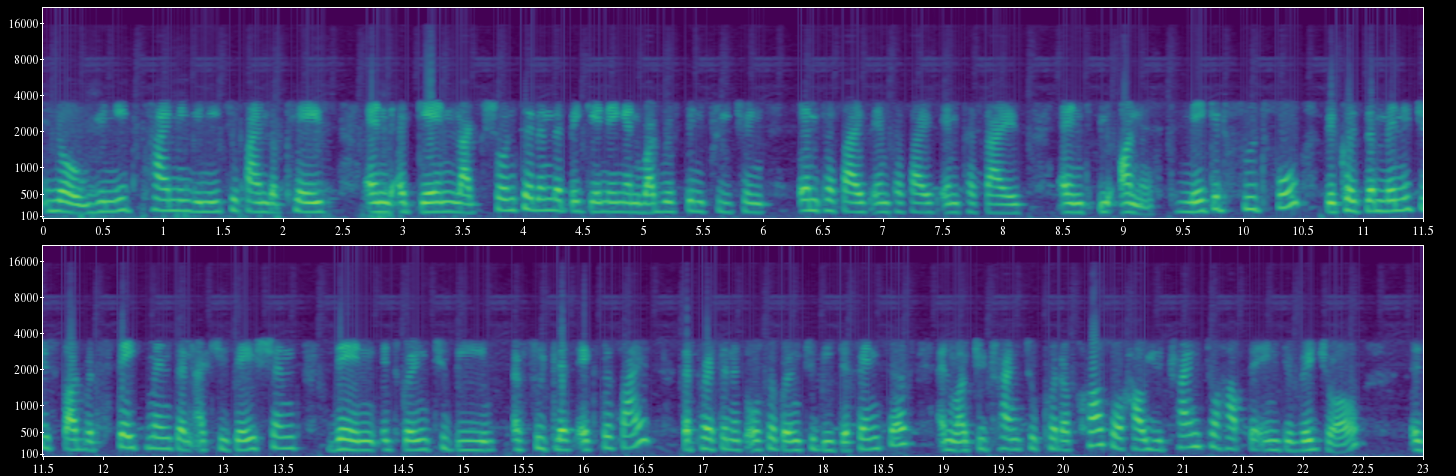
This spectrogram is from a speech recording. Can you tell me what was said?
no, you need timing, you need to find the place. And again, like Sean said in the beginning and what we've been preaching, empathize, empathize, empathize, and be honest. Make it fruitful because the minute you start with statements and accusations, then it's going to be a fruitless exercise. The person is also going to be defensive, and what you're trying to put across or how you're trying to help the individual is,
